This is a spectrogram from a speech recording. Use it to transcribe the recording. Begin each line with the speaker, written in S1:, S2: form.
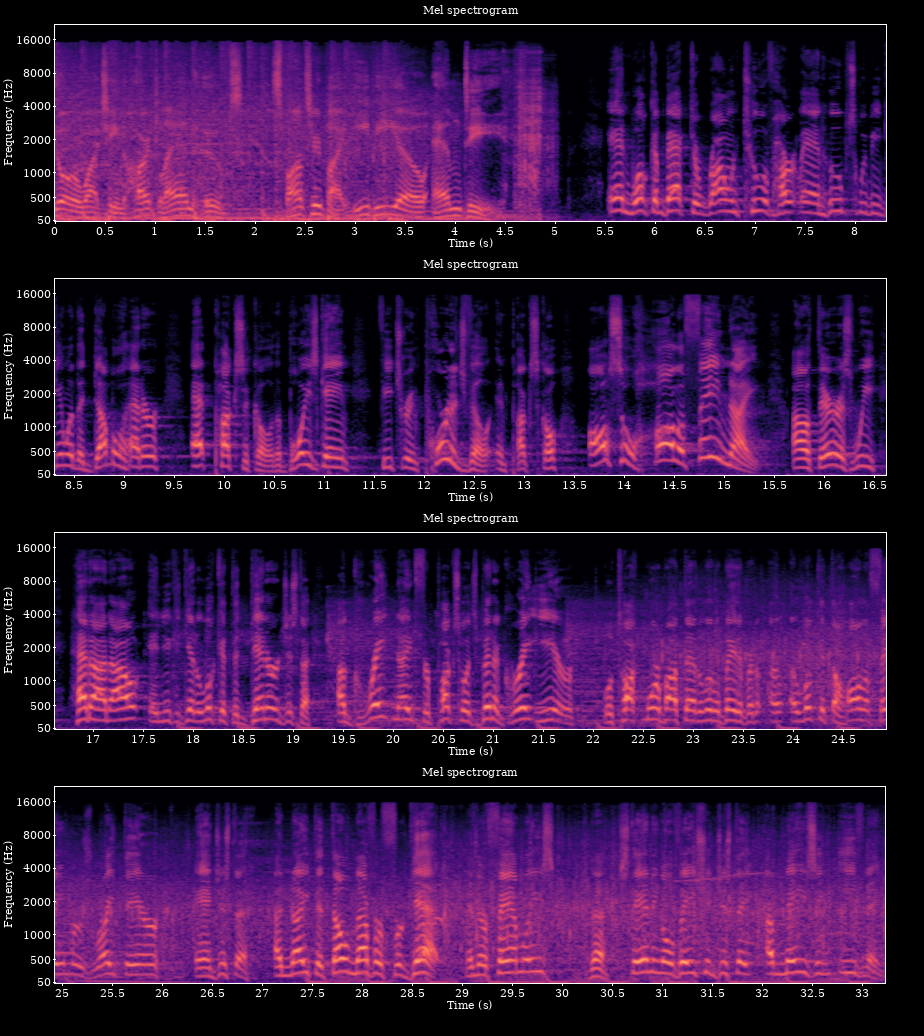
S1: You're watching Heartland Hoops, sponsored by EBO MD.
S2: And welcome back to round two of Heartland Hoops. We begin with a doubleheader at Puxico. The boys' game featuring Portageville in Puxico. Also, Hall of Fame night out there as we head on out, and you can get a look at the dinner. Just a, a great night for Puxico. It's been a great year. We'll talk more about that a little later, but a, a look at the Hall of Famers right there, and just a, a night that they'll never forget. And their families, the standing ovation, just an amazing evening.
